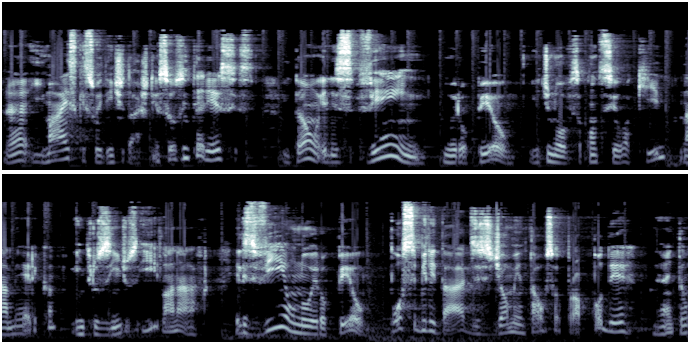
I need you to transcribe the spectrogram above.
né? E mais que sua identidade, tem seus interesses. Então, eles veem no europeu, e de novo, isso aconteceu aqui na América, entre os índios e lá na África. Eles viam no europeu possibilidades de aumentar o seu próprio poder. Né? Então,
